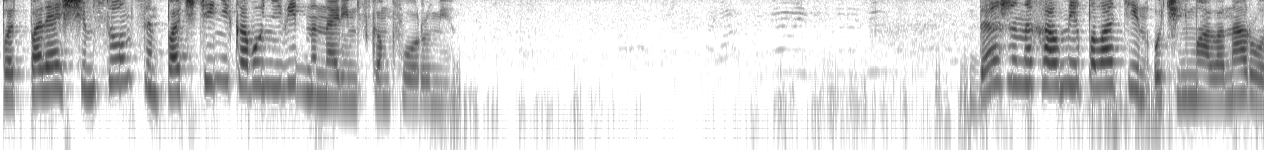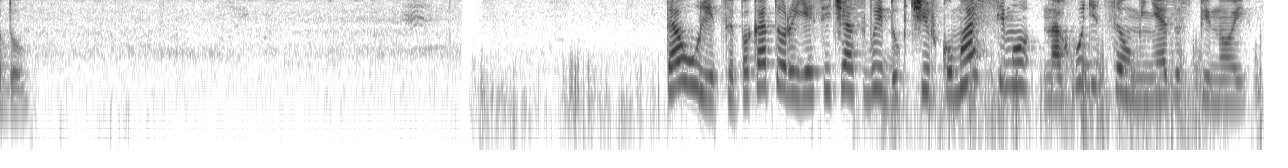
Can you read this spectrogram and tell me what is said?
Под палящим солнцем почти никого не видно на римском форуме. Даже на холме Палатин очень мало народу. Та улица, по которой я сейчас выйду к Чирку Массимо, находится у меня за спиной –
